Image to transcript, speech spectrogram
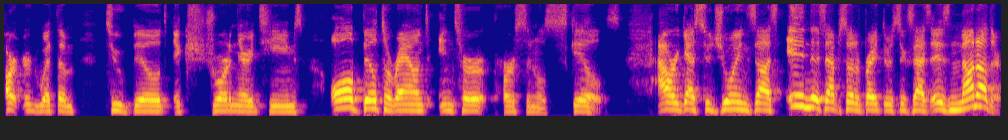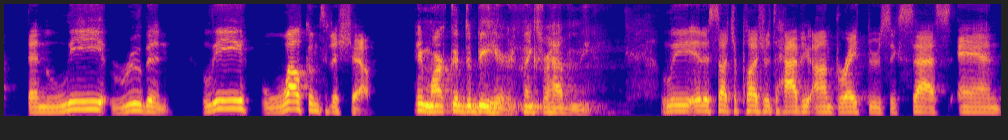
partnered with him to build extraordinary teams all built around interpersonal skills. Our guest who joins us in this episode of Breakthrough Success is none other than Lee Rubin. Lee, welcome to the show. Hey, Mark, good to be here. Thanks for having me. Lee, it is such a pleasure to have you on Breakthrough Success. And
